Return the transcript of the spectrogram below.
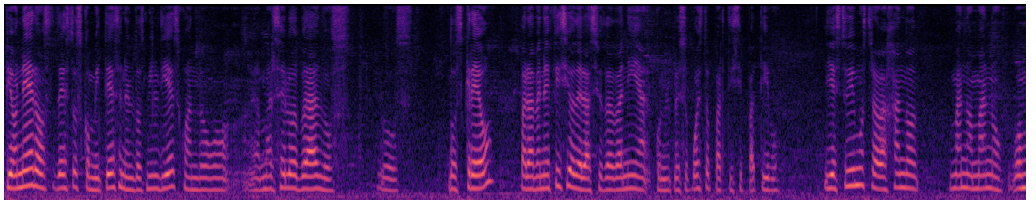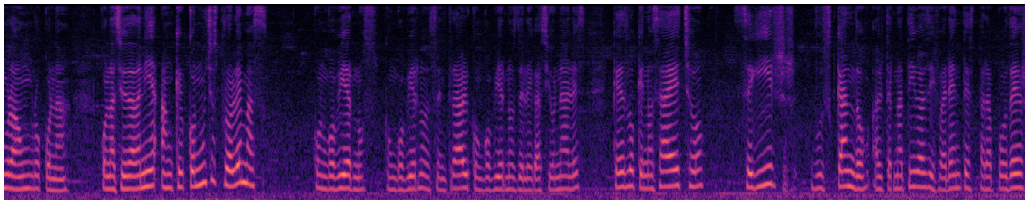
pioneros de estos comités en el 2010 cuando eh, Marcelo Ebrard los, los, creó para beneficio de la ciudadanía con el presupuesto participativo. Y estuvimos trabajando mano a mano, hombro a hombro con la, con la ciudadanía, aunque con muchos problemas con gobiernos, con gobierno central, con gobiernos delegacionales, que es lo que nos ha hecho seguir buscando alternativas diferentes para poder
